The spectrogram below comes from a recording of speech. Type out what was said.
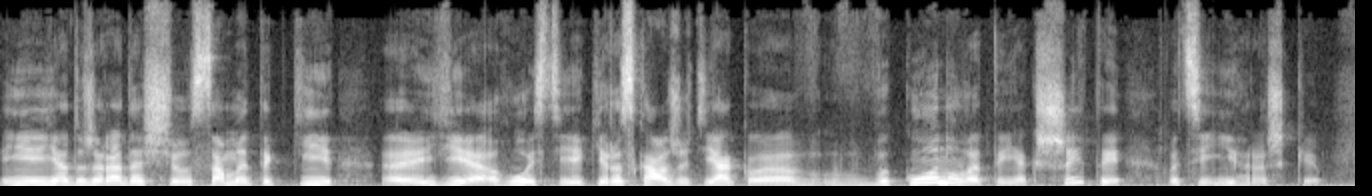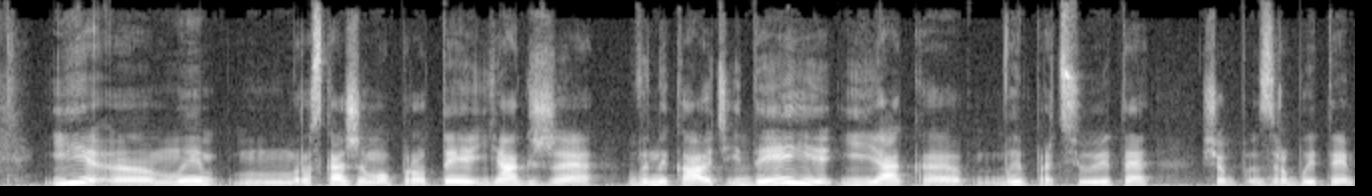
І я дуже рада, що саме такі е, є гості, які розкажуть, як е, виконувати, як шити оці іграшки. І ми розкажемо про те, як же виникають ідеї і як ви працюєте, щоб зробити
